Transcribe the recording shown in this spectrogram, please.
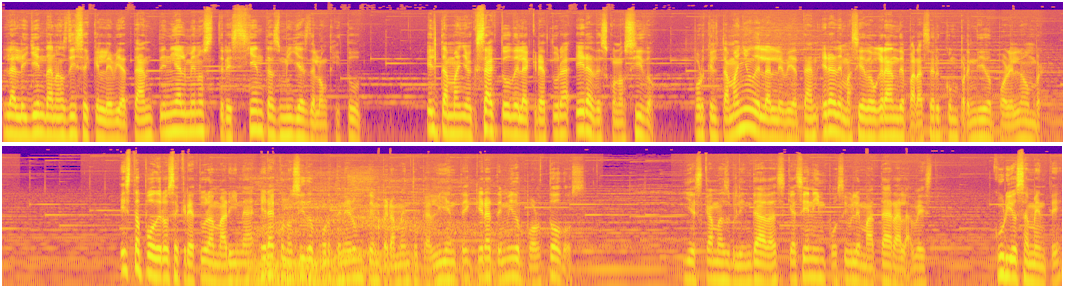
La leyenda nos dice que Leviatán tenía al menos 300 millas de longitud, el tamaño exacto de la criatura era desconocido, porque el tamaño de la leviatán era demasiado grande para ser comprendido por el hombre. Esta poderosa criatura marina era conocido por tener un temperamento caliente que era temido por todos, y escamas blindadas que hacían imposible matar a la bestia. Curiosamente,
